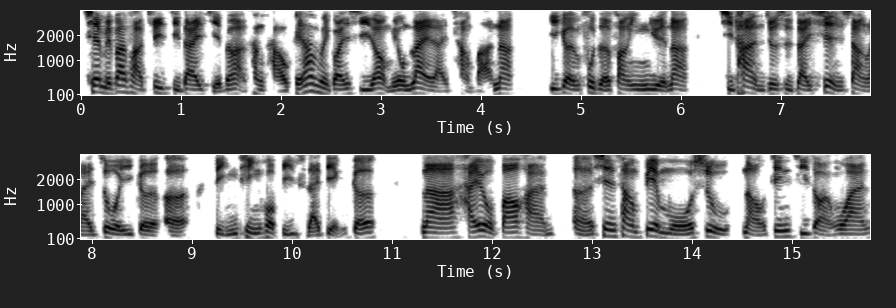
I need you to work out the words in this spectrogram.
现在没办法聚集在一起，没办法唱卡拉 OK，那没关系，让我们用赖来唱吧。那一个人负责放音乐，那其他人就是在线上来做一个呃聆听或彼此来点歌。那还有包含呃线上变魔术、脑筋急转弯，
